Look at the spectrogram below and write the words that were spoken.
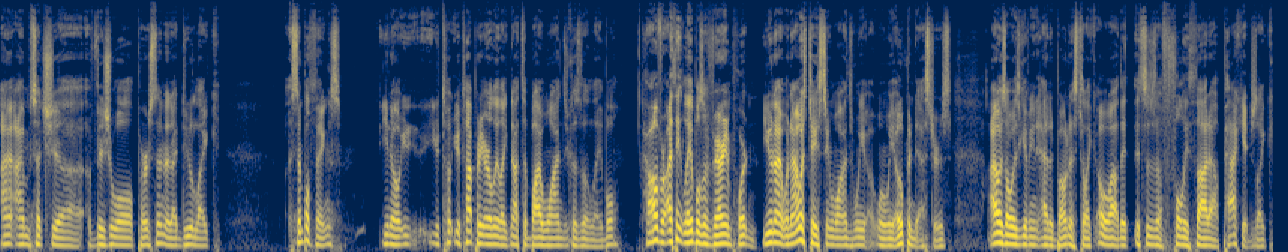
I, I'm such a, a visual person, and I do like simple things. You know, you- you're t- you're taught pretty early, like not to buy wines because of the label. However, I think labels are very important. You and I, when I was tasting wines, when we when we opened Esters, I was always giving an added bonus to like, oh wow, th- this is a fully thought out package. Like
